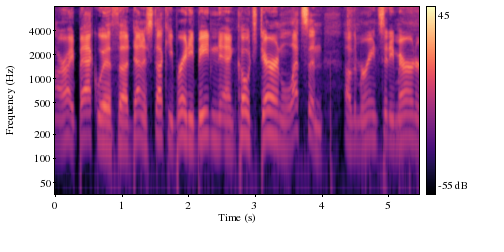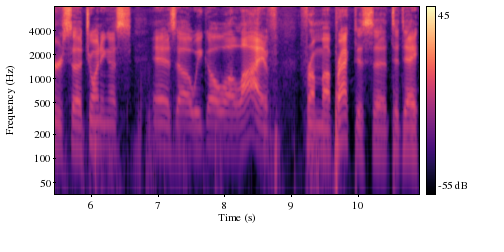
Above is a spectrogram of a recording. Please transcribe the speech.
All right, back with uh, Dennis Stuckey, Brady Beaton, and Coach Darren Letson of the Marine City Mariners uh, joining us as uh, we go uh, live from uh, practice uh, today.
